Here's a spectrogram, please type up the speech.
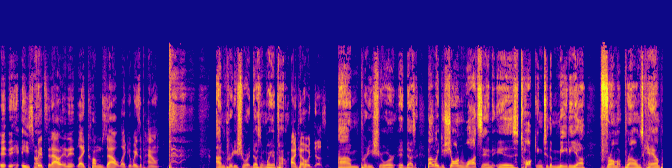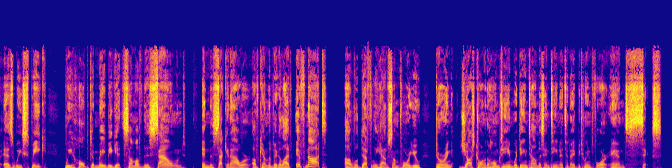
It, it- he spits it out and it like comes out like it weighs a pound. I'm pretty sure it doesn't weigh a pound. I know it doesn't. I'm pretty sure it doesn't. By the way, Deshaun Watson is talking to the media from Brown's camp as we speak. We hope to maybe get some of this sound in the second hour of Ken LaVicka Live. If not, uh, we'll definitely have some for you during Josh Corner, the home team with Dean Thomas and Tina today between four and six.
